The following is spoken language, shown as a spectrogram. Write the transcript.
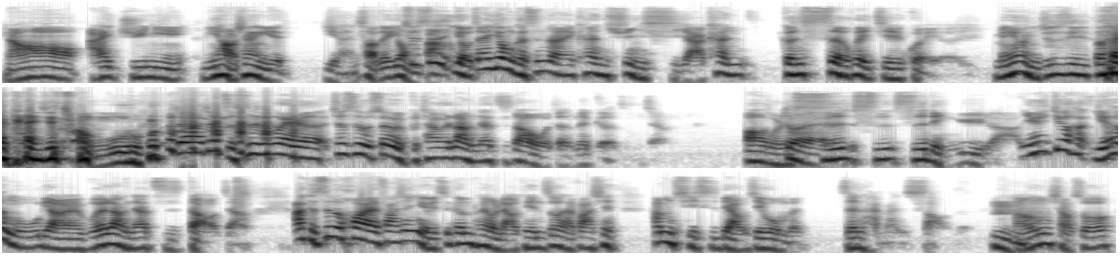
然后 IG 你你好像也也很少在用，就是有在用，可是拿来看讯息啊，看跟社会接轨而已。没有，你就是都在看一些宠物。对啊，就只是为了，就是所以不太会让人家知道我的那个怎么讲哦，我的私私私领域啦，因为就很也很无聊，也不会让人家知道这样啊。可是后来发现有一次跟朋友聊天之后，才发现他们其实了解我们真的还蛮少的。嗯，然后想说。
